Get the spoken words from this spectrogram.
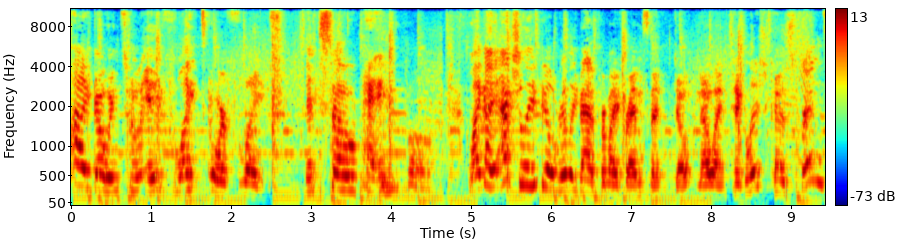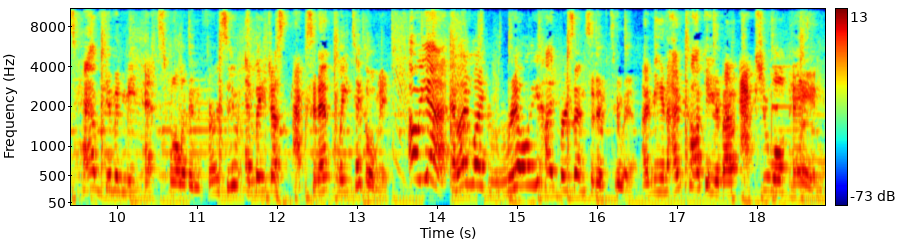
I go into a flight or flight. It's so painful. Like, I actually feel really bad for my friends that don't know I'm ticklish, because friends have given me pets while I'm in fursuit, and they just accidentally tickle me. Oh yeah, and I'm like really hypersensitive to it. I mean, I'm talking about actual pain.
